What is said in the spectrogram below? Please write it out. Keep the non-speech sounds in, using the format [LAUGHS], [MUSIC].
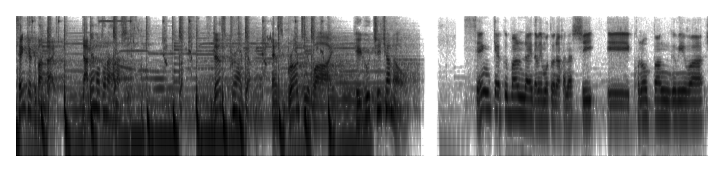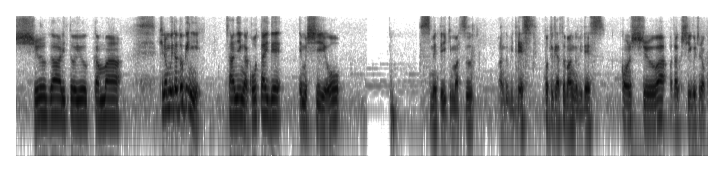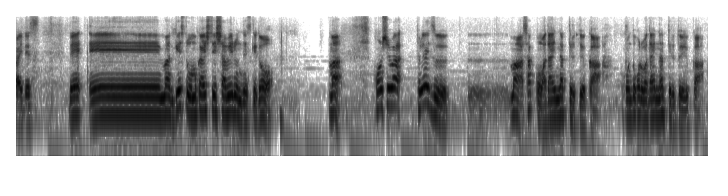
千脚万来ダメ元の話。This program is brought to you by 樋口 Channel 千客万来ダメ元の話、えーこの番組は週替わりというかまあ気の向いた時に3人が交代で MC を進めていきます。番組です。ポッドキャスト番組です。今週は私井口の会です。でえーまあゲストをお迎えして喋るんですけどまあ今週はとりあえずまあ昨今話題になってるというかここのところ話題になってるというか、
